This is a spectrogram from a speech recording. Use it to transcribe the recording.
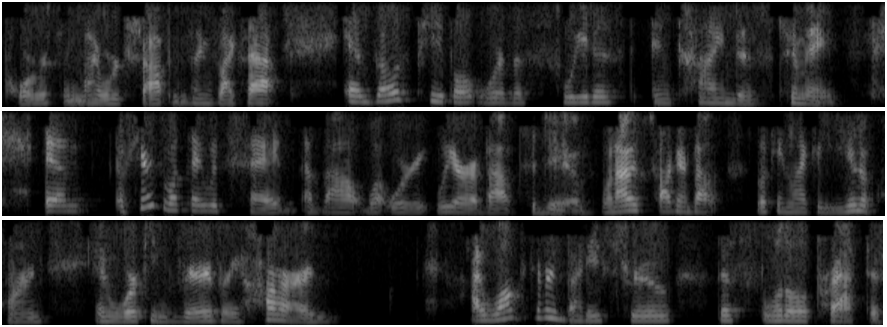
course and my workshop and things like that. And those people were the sweetest and kindest to me. And here's what they would say about what we're, we are about to do. When I was talking about looking like a unicorn and working very, very hard, I walked everybody through this little practice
